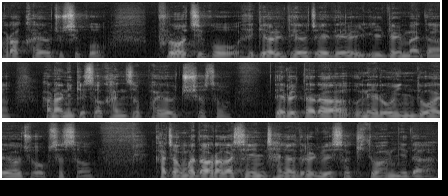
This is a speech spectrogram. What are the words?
허락하여 주시고 풀어지고 해결되어져야 될 일들마다 하나님께서 간섭하여 주셔서 때를 따라 은혜로 인도하여 주옵소서. 가정마다 허락하신 자녀들을 위해서 기도합니다.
